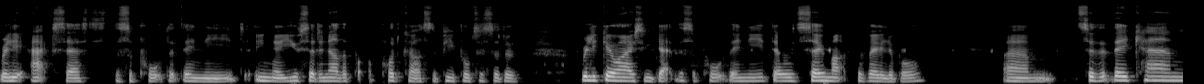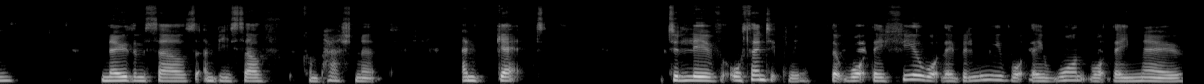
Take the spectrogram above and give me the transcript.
really access the support that they need. You know you said in other podcasts the people to sort of really go out and get the support they need there is so much available um, so that they can know themselves and be self compassionate and get to live authentically that what they feel what they believe what they want what they know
